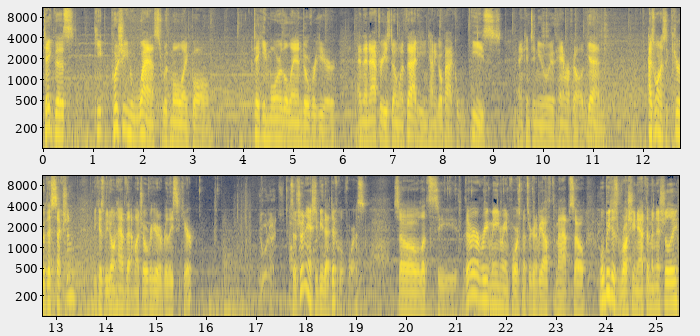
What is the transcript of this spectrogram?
Take this, keep pushing west with Molag Bal, taking more of the land over here. And then after he's done with that, he can kind of go back east and continue with Hammerfell again. I just want to secure this section because we don't have that much over here to really secure. So it shouldn't actually be that difficult for us. So let's see. Their re main reinforcements are going to be off the map, so we'll be just rushing at them initially.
